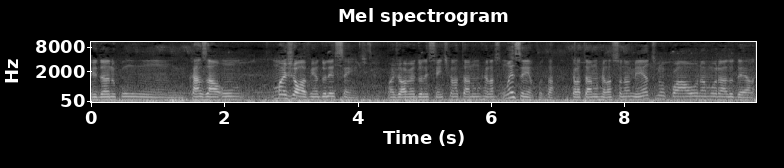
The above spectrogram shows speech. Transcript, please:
lidando com um casal, um, uma jovem adolescente. Uma jovem adolescente que ela tá num relacionamento. Um exemplo, tá? Que ela tá num relacionamento no qual o namorado dela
